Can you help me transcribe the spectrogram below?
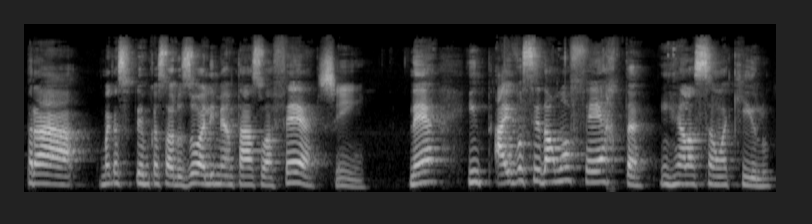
para como é que é o termo que a senhora usou? Alimentar a sua fé? Sim. Né? Aí você dá uma oferta em relação àquilo.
